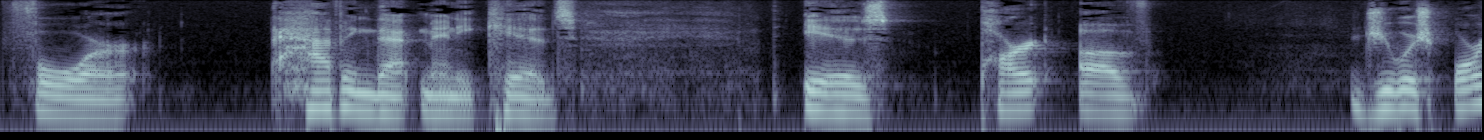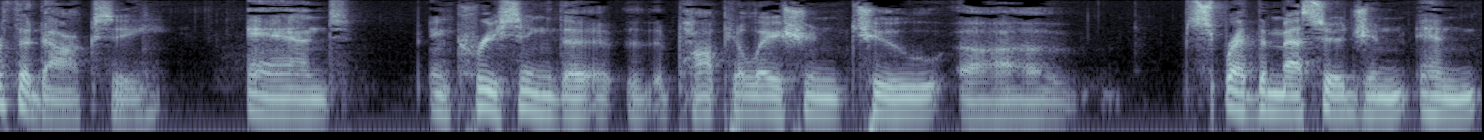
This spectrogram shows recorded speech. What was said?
for having that many kids is part of Jewish orthodoxy and increasing the the population to uh, spread the message and and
